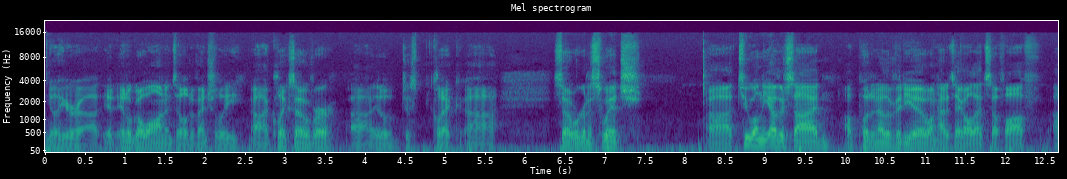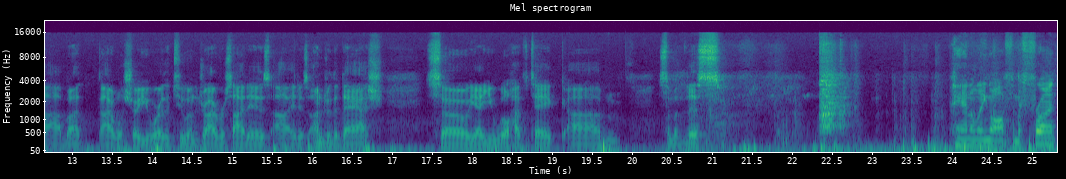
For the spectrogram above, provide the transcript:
you'll hear uh, it, it'll go on until it eventually uh, clicks over uh, it'll just click. Uh, so we're going to switch uh, two on the other side. I'll put another video on how to take all that stuff off uh, but I will show you where the two on the driver's side is. Uh, it is under the dash. So yeah you will have to take um, some of this paneling off in the front.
